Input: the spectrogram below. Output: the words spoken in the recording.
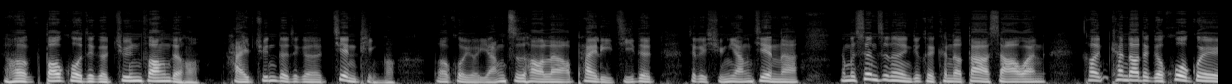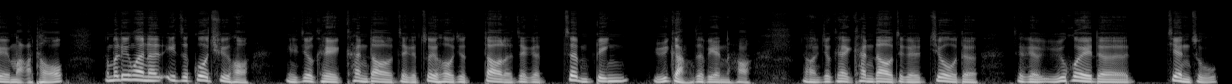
然后包括这个军方的哈海军的这个舰艇哈，包括有杨志号啦、派里级的这个巡洋舰呐，那么甚至呢，你就可以看到大沙湾，看看到这个货柜码头。那么另外呢，一直过去哈，你就可以看到这个最后就到了这个正滨渔港这边哈，然后你就可以看到这个旧的这个渔会的建筑，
